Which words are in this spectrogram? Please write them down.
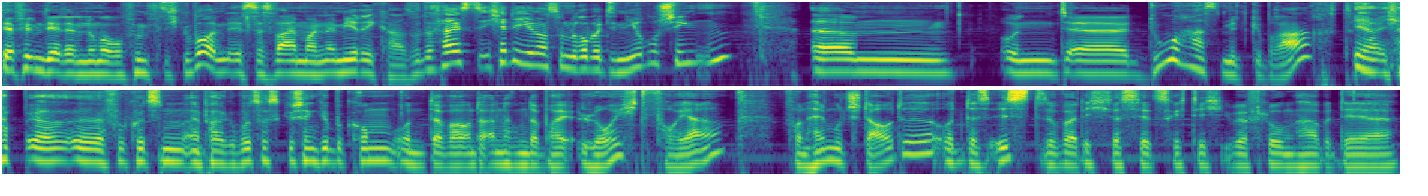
der Film, der dann Nummer 50 geworden ist, das war einmal in Amerika. So, das heißt, ich hätte hier noch so einen Robert De Niro Schinken. Ähm, und äh, du hast mitgebracht. Ja, ich habe äh, vor kurzem ein paar Geburtstagsgeschenke bekommen und da war unter anderem dabei Leuchtfeuer von Helmut Staude und das ist, soweit ich das jetzt richtig überflogen habe, der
